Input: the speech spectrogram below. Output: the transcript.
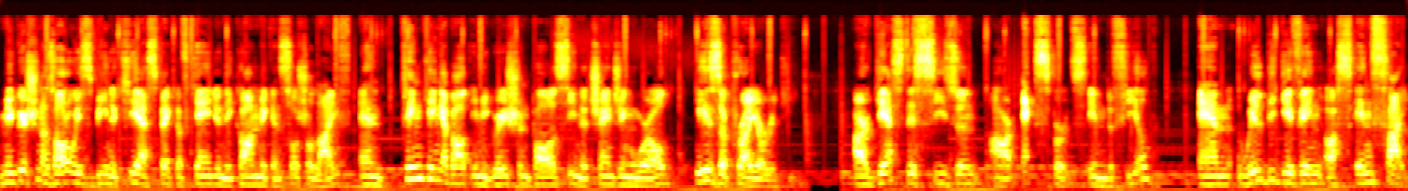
Immigration has always been a key aspect of Canadian economic and social life, and thinking about immigration policy in a changing world is a priority. Our guests this season are experts in the field and will be giving us insight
